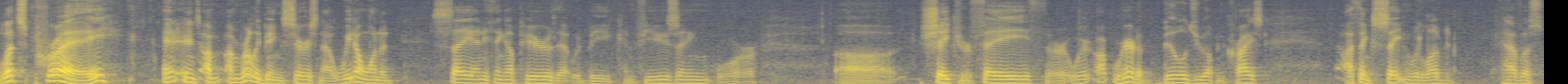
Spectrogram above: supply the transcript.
Let's pray. And, and I'm, I'm really being serious now. We don't want to say anything up here that would be confusing or uh, shake your faith, or we're, uh, we're here to build you up in Christ. I think Satan would love to have us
